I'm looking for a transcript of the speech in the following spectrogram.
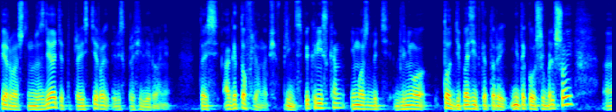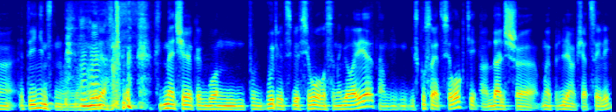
первое, что нужно сделать, это провести риск профилирования. То есть, а готов ли он вообще в принципе к рискам? И, может быть, для него тот депозит, который не такой уж и большой, а, это единственный возможный вариант. Иначе как бы он вырвет себе все волосы на голове, там, искусает все локти. А дальше мы определяем вообще цели.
